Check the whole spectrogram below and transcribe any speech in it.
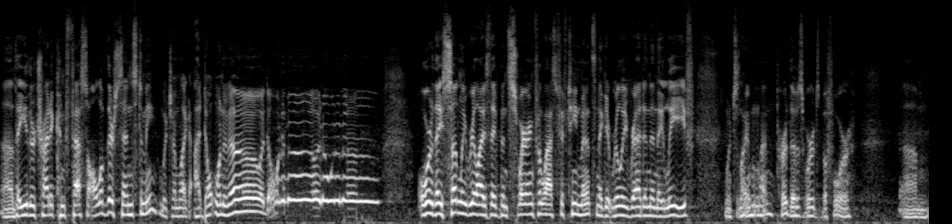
Uh, they either try to confess all of their sins to me, which I'm like, I don't want to know, I don't want to know, I don't want to know. Or they suddenly realize they've been swearing for the last 15 minutes and they get really red and then they leave, which is like, hmm, I've heard those words before. Um,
